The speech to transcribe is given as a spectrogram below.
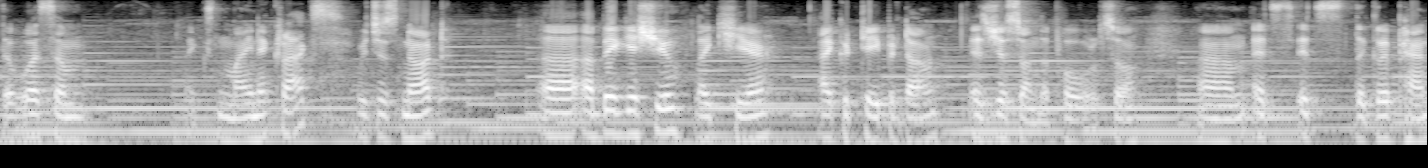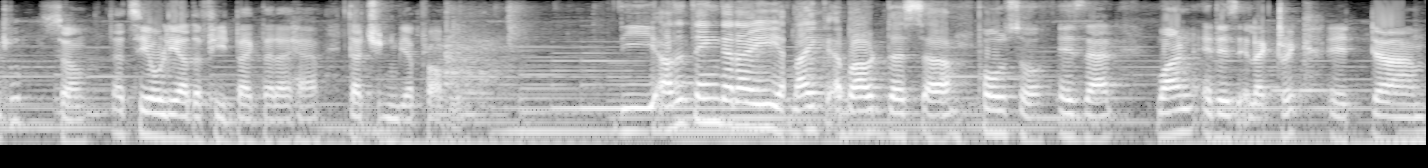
there was some like minor cracks which is not uh, a big issue like here I could tape it down. It's just on the pole, so um, it's it's the grip handle. So that's the only other feedback that I have. That shouldn't be a problem. The other thing that I like about this uh, pole saw is that one, it is electric. It um,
